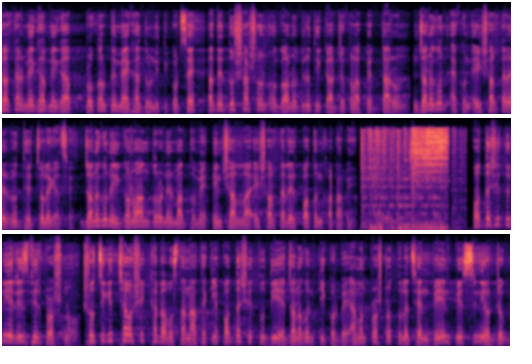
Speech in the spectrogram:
সরকার মেঘা মেঘা প্রকল্পে মেঘা দুর্নীতি করছে। তাদের দুঃশাসন ও গণবিরোধী কার্যকলাপের দারুণ। জনগণ এখন এই সরকারের বিরুদ্ধে চলে গেছে। জনগণই গণ আন্দোলনের মাধ্যমে ইনশাল্লাহ এই সরকারের পতন ঘটাবে। পদ্মা সেতু নিয়ে রিজভির প্রশ্ন। সুচিকিৎসা ও শিক্ষা ব্যবস্থা না থাকলে পদ্মা সেতু দিয়ে জনগণ কি করবে? এমন প্রশ্ন তুলেছেন বিএনপির সিনিয়র যুগ্ম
